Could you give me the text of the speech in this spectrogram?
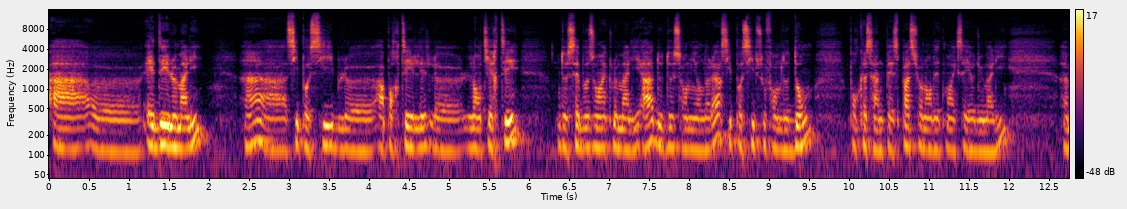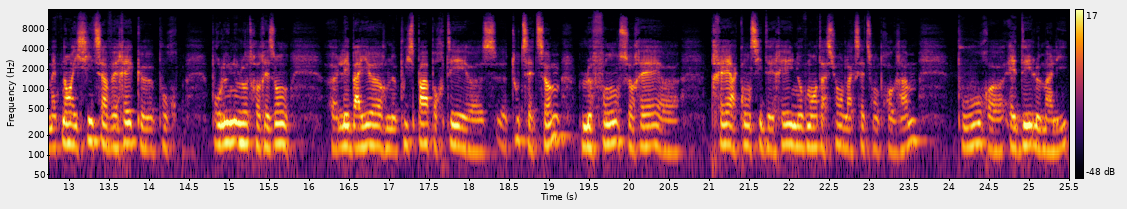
à aider le Mali Hein, à, si possible, euh, apporter l'entièreté de ses besoins que le Mali a, de 200 millions de dollars, si possible sous forme de dons, pour que ça ne pèse pas sur l'endettement extérieur du Mali. Euh, maintenant, ici, il s'avérait que pour, l'une ou l'autre raison, euh, les bailleurs ne puissent pas apporter toute cette somme, le fonds serait prêt à considérer une augmentation de l'accès de son programme pour aider le Mali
